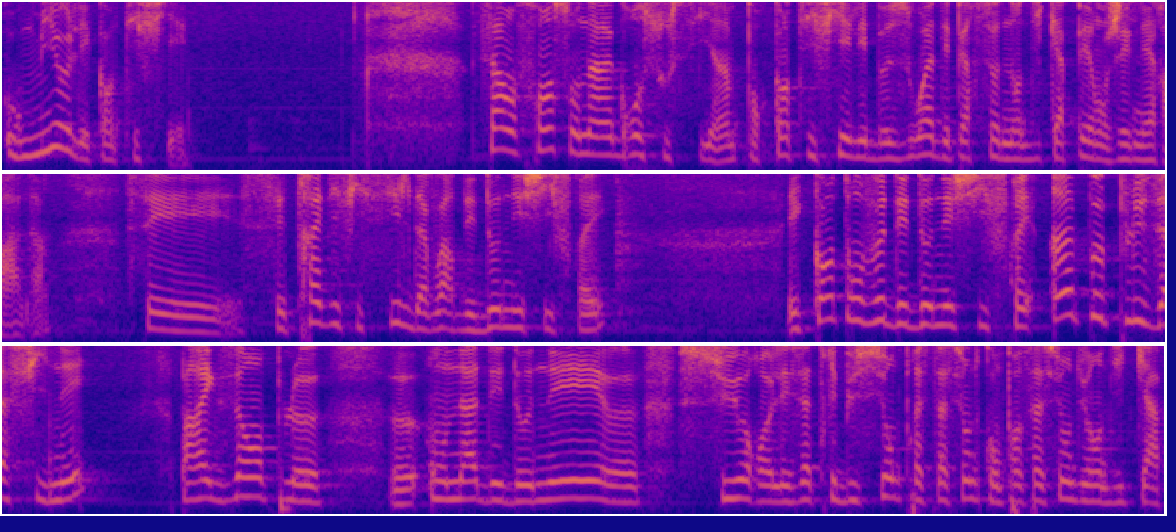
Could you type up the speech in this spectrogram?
ou mieux les quantifier. Ça, en France, on a un gros souci hein, pour quantifier les besoins des personnes handicapées en général. Hein. C'est très difficile d'avoir des données chiffrées. Et quand on veut des données chiffrées un peu plus affinées, par exemple, euh, on a des données euh, sur les attributions de prestations de compensation du handicap.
